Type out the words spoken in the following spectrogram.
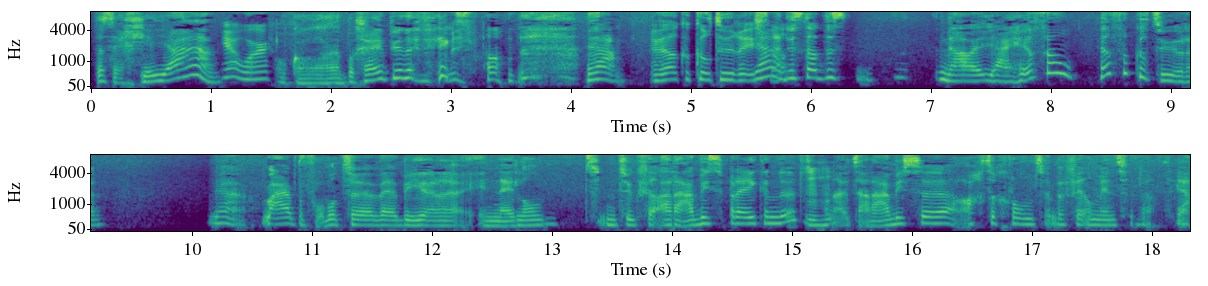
Dan zeg je ja. Ja hoor. Ook al eh, begreep je er niks van. Ja, En welke culturen is ja dat? dus dat is. Nou ja, heel veel. Heel veel culturen. Ja, maar bijvoorbeeld, eh, we hebben hier eh, in Nederland natuurlijk veel Arabisch sprekenden. Dus vanuit de Arabische achtergrond hebben veel mensen dat. Ja.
